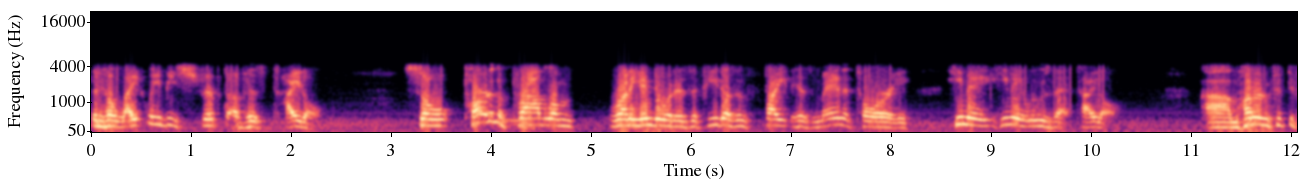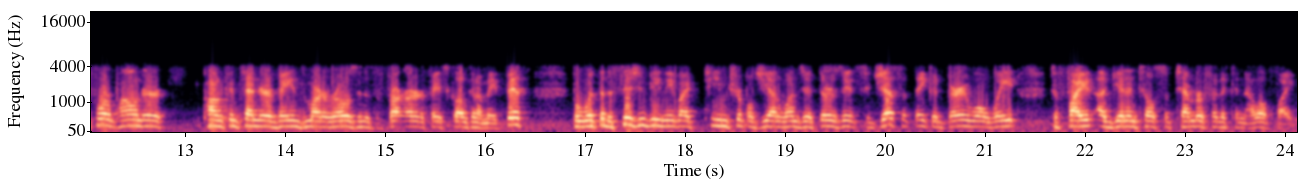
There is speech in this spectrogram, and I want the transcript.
then he'll likely be stripped of his title. So part of the problem running into it is if he doesn't fight his mandatory, he may he may lose that title. Um, 154 pounder pound contender Vanes Martirosyan is the front runner to face Golovkin on May 5th. But with the decision being made by Team Triple G on Wednesday or Thursday, it suggests that they could very well wait to fight again until September for the Canelo fight.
